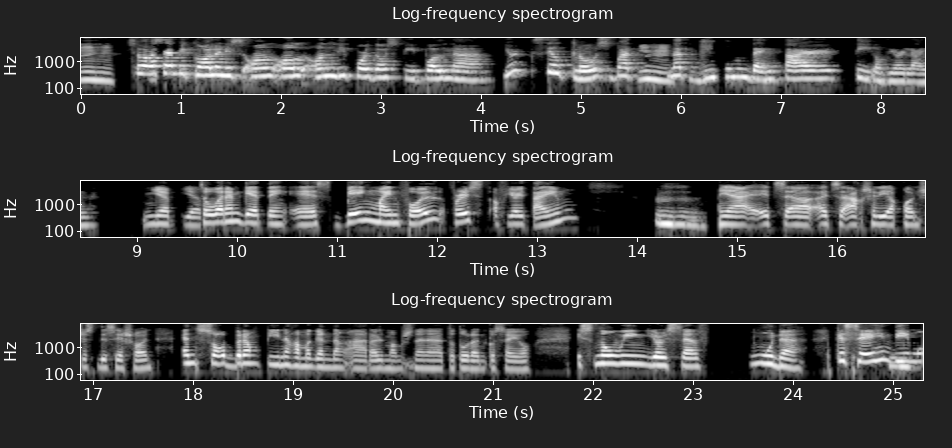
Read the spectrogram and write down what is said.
Mhm. So a semicolon is all, all only for those people na you're still close but Mhm. not giving the entirety of your life. Yep, yep. So what I'm getting is being mindful first of your time. Mhm. Yeah, it's uh, it's actually a conscious decision. And sobrang pinakamagandang aral, Mams, na natutunan ko sa'yo is knowing yourself muna. Kasi hindi Mm. mo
